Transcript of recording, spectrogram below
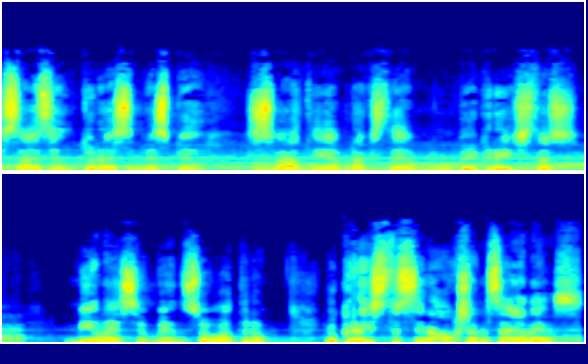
Es aicinu, turēsimies pie svētajiem rakstiem un pie Kristus, mīlēsim viens otru, jo Kristus ir augšām cēlies.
